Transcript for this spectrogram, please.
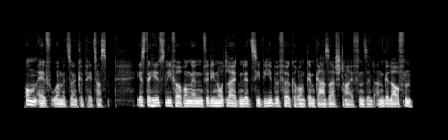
Um 11 Uhr mit Sönke Peters. Erste Hilfslieferungen für die notleidende Zivilbevölkerung im Gazastreifen sind angelaufen.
